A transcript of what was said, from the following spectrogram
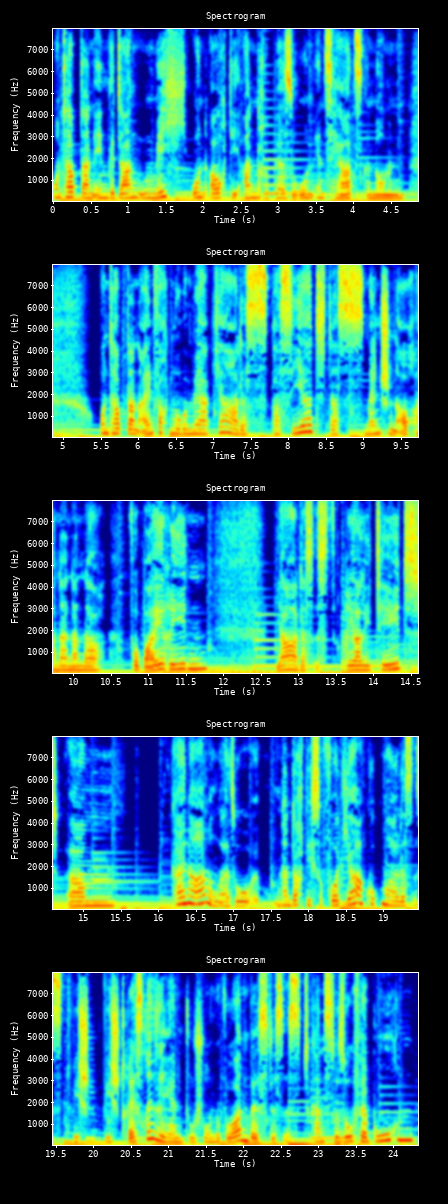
und habe dann in Gedanken mich und auch die andere Person ins Herz genommen. und habe dann einfach nur gemerkt, ja, das passiert, dass Menschen auch aneinander vorbeireden. Ja, das ist Realität. Ähm, keine Ahnung. Also, und dann dachte ich sofort, ja, guck mal, das ist, wie, wie stressresilient du schon geworden bist. Das ist, kannst du so verbuchen,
